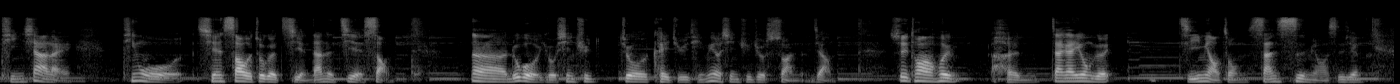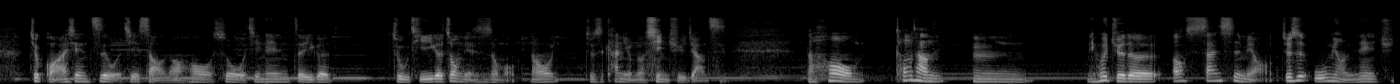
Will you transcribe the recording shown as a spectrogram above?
停下来听我先稍微做个简单的介绍。那如果有兴趣就可以继续听，没有兴趣就算了这样。所以通常会很大概用个几秒钟，三四秒时间，就管他先自我介绍，然后说我今天的一个。主题一个重点是什么？然后就是看你有没有兴趣这样子。然后通常，嗯，你会觉得哦，三四秒就是五秒以内去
